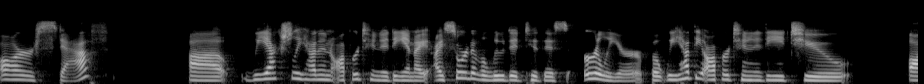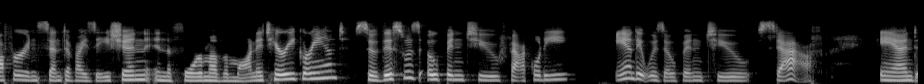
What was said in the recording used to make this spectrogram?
our staff, uh, we actually had an opportunity, and I, I sort of alluded to this earlier, but we had the opportunity to offer incentivization in the form of a monetary grant. So this was open to faculty and it was open to staff. And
